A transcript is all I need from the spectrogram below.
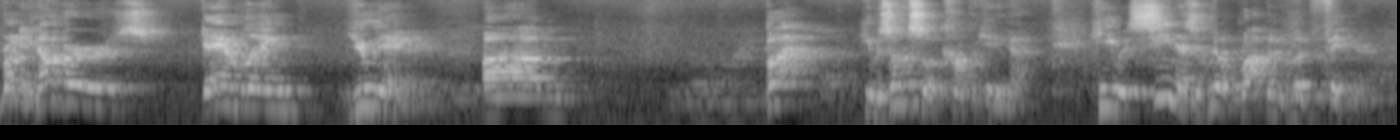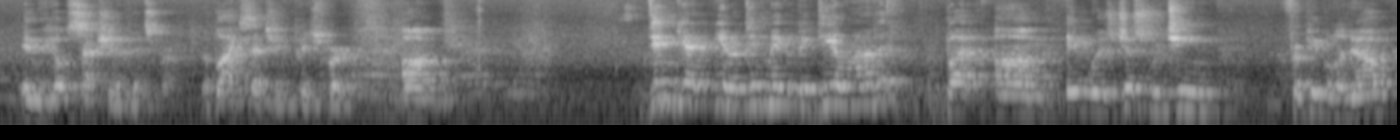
running numbers, gambling, you name it. Um, but he was also a complicated guy. He was seen as a real Robin Hood figure in the hill section of Pittsburgh, the black section of Pittsburgh. Um, didn't get, you know, didn't make a big deal out of it, but um, it was just routine for people to know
